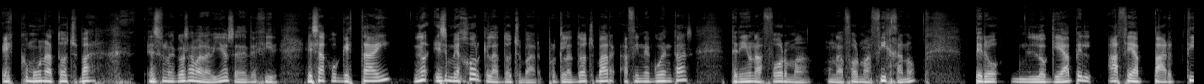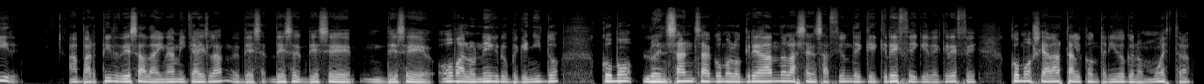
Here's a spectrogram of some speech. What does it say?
es como una touch bar, es una cosa maravillosa, es decir, es algo que está ahí, no, es mejor que la touch bar, porque la touch bar, a fin de cuentas, tenía una forma, una forma fija, ¿no? Pero lo que Apple hace a partir a partir de esa Dynamic Island, de ese, de ese, de ese, óvalo negro pequeñito, cómo lo ensancha, cómo lo crea, dando la sensación de que crece y que decrece, cómo se adapta al contenido que nos muestra.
